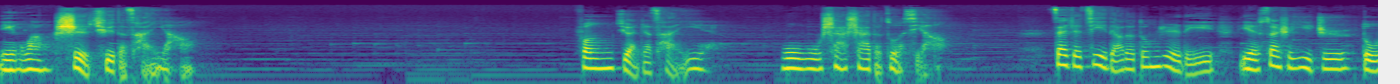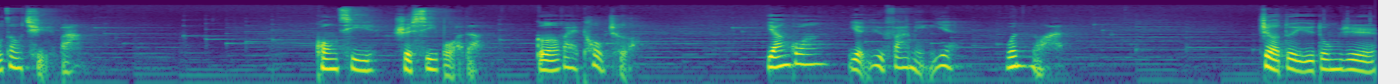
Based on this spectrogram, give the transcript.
凝望逝去的残阳。风卷着残叶，呜呜沙沙的作响，在这寂寥的冬日里，也算是一支独奏曲吧。空气是稀薄的，格外透彻。阳光也愈发明艳、温暖，这对于冬日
